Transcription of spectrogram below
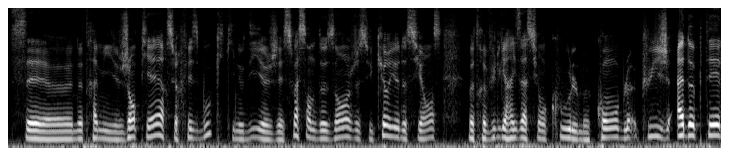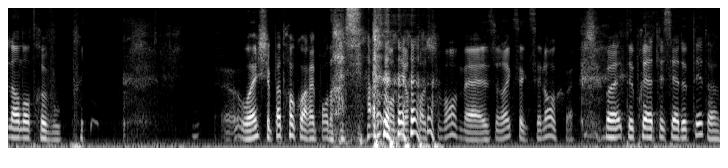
C'est euh, notre ami Jean-Pierre sur Facebook qui nous dit J'ai 62 ans, je suis curieux de science. Votre vulgarisation cool me comble. Puis-je adopter l'un d'entre vous? Ouais, je sais pas trop quoi répondre à ça pour dire franchement, mais c'est vrai que c'est excellent quoi. Ouais, t'es prêt à te laisser adopter, toi?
